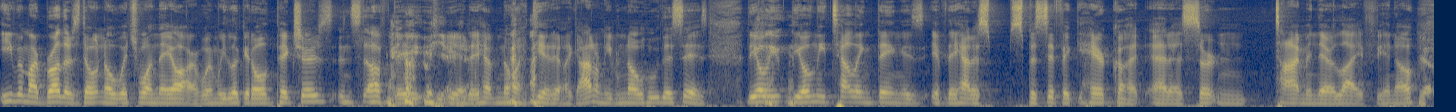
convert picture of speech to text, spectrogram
even my brothers don't know which one they are. When we look at old pictures and stuff, they yeah, yeah, yeah, they have no idea. They're like, I don't even know who this is. The only the only telling thing is if they had a specific haircut at a certain time in their life, you know. Yep.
